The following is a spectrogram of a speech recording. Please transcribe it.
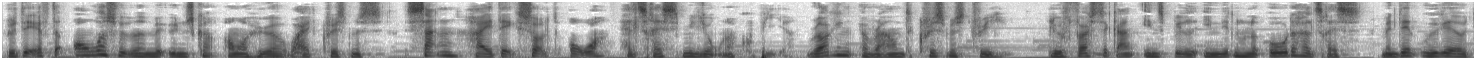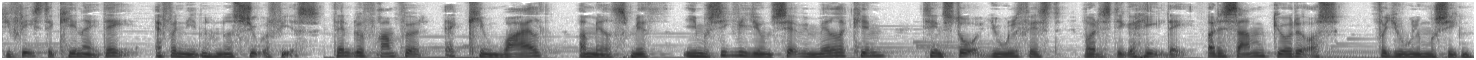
blev derefter oversvømmet med ønsker om at høre White Christmas. Sangen har i dag solgt over 50 millioner kopier. Rocking Around the Christmas Tree blev første gang indspillet i 1958, men den udgave de fleste kender i dag er fra 1987. Den blev fremført af Kim Wilde og Mel Smith. I musikvideoen ser vi Mel og Kim til en stor julefest, hvor det stikker helt af. Og det samme gjorde det også for julemusikken.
